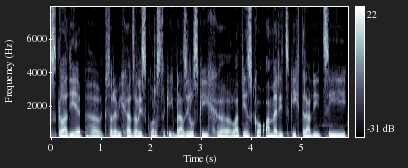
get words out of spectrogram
skladieb, ktoré vychádzali skôr z takých brazilských, latinsko-amerických tradícií,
